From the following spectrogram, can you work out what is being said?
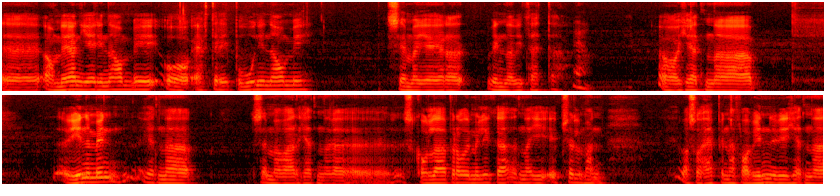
uh, á meðan ég er í námi og eftir ég er búin í námi sem að ég er að vinna við þetta Já. og hérna vinnu minn hérna sem að var hérna uh, skólabróður mig líka hérna í Uppsölum hann var svo heppinn að fá vinnu við hérna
